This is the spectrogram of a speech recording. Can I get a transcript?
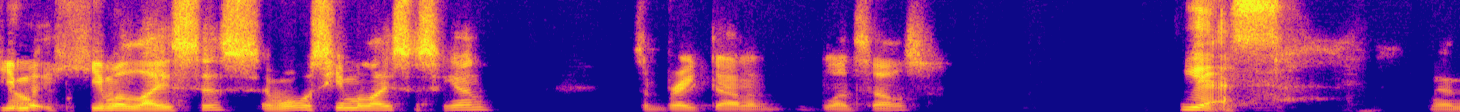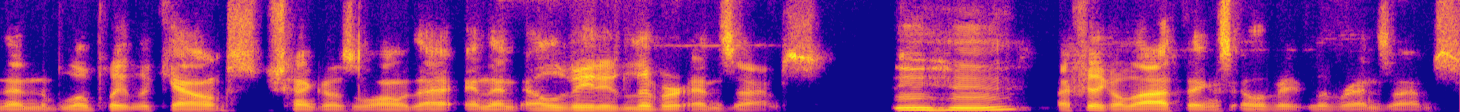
Hemo, oh. hemolysis. And what was hemolysis again? It's a breakdown of blood cells. Yes. And then the low platelet counts, which kind of goes along with that. And then elevated liver enzymes. Mm-hmm. I feel like a lot of things elevate liver enzymes.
